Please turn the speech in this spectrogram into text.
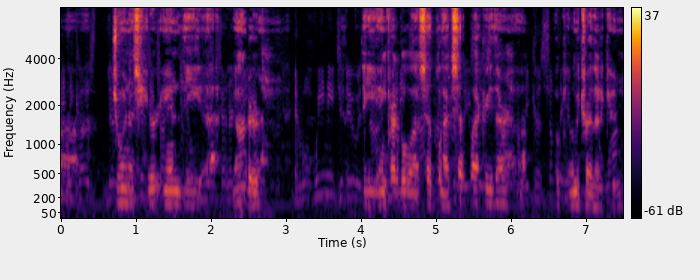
uh, join us here in the uh, yonder the incredible uh, Seth Black. Seth Black, are you there? Uh, okay, let me try that again.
